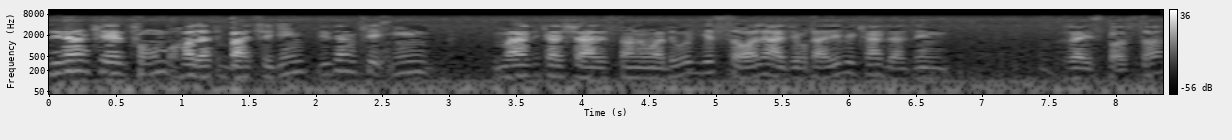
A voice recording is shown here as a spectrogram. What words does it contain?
دیدم که تو اون حالت بچگیم دیدم که این مردی که از شهرستان اومده بود یه سوال عجیب غریبی کرد از این رئیس پاستا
